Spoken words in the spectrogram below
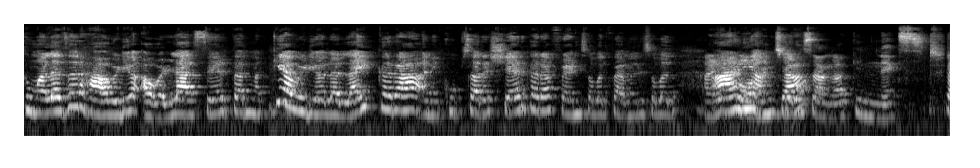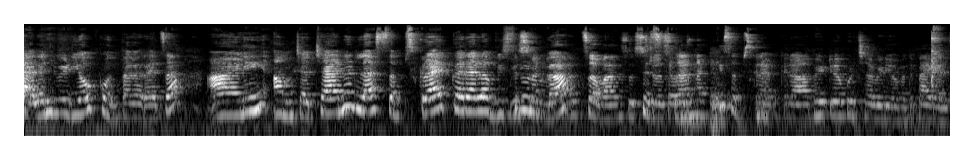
तुम्हाला जर हा व्हिडिओ आवडला असेल तर नक्की या व्हिडिओला लाईक करा आणि खूप सारं शेअर करा फ्रेंड सोबत फॅमिली सोबत. आणि आमच्या सांगा की नेक्स्ट चॅलेंज व्हिडिओ कोणता करायचा. आणि आमच्या चॅनलला सबस्क्राईब करायला विसरू नका. चव्हाण सिस्टर्सला. नक्की सबस्क्राईब करा. भेटूया पुढच्या व्हिडिओमध्ये बाय गाईज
